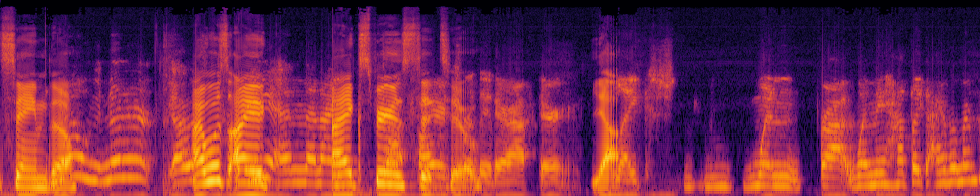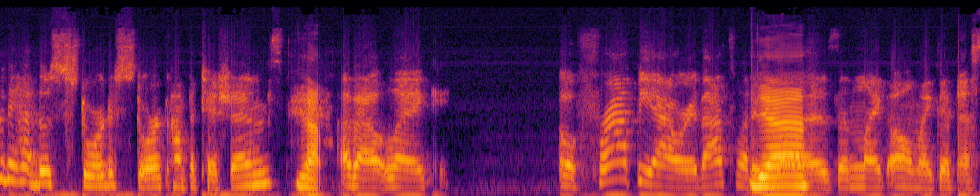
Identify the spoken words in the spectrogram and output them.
Same though. No, no, no. no. I was- I- pre, and then I I experienced it too. Shortly thereafter. Yeah. Like when when they had like I remember they had those store to store competitions. Yeah. about like oh frappy hour that's what it Yeah. was and like oh my goodness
